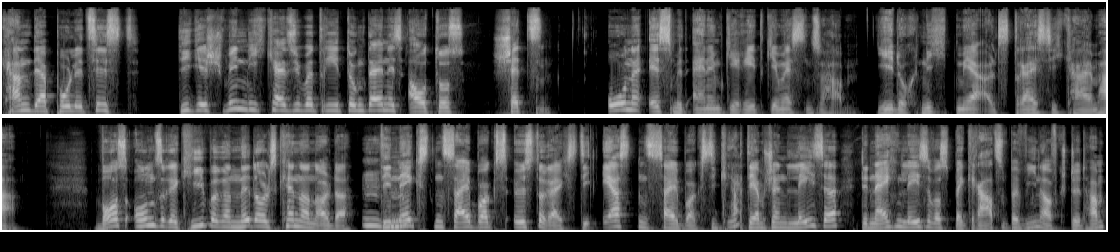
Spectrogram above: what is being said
kann der Polizist die Geschwindigkeitsübertretung deines Autos schätzen, ohne es mit einem Gerät gemessen zu haben. Jedoch nicht mehr als 30 km/h. Was unsere Kieberer nicht als kennen, Alter. Die nächsten Cyborgs Österreichs, die ersten Cyborgs, die, die haben schon einen Laser, den neuen Laser, was bei Graz und bei Wien aufgestellt haben,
